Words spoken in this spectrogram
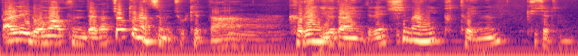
빨리 로마 군대가 쫓겨났으면 좋겠다. 아. 그런 유다인들의 희망이 붙어 있는 귀절입니다.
